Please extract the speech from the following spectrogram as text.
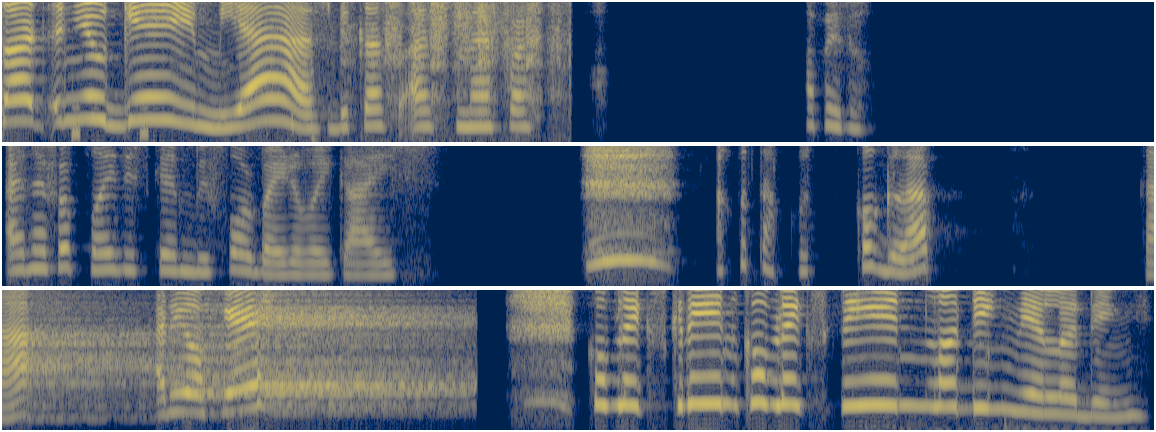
Start a new game. Yes, because I never Apa itu? I never played this game before by the way, guys. Aku takut. Kok gelap? Kak, are you okay? Kok black screen? Kok black screen? Loading nih, loading.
